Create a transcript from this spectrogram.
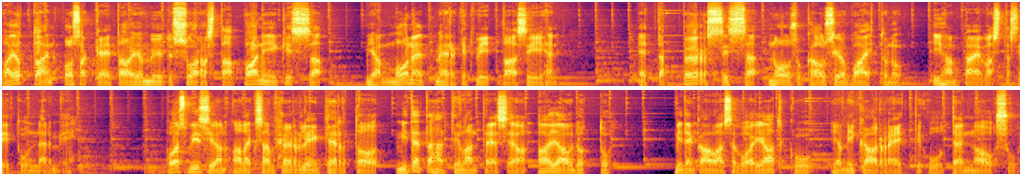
Ajoittain osakkeita on jo myyty suorastaan paniikissa ja monet merkit viittaa siihen, että pörssissä nousukausi on vaihtunut ihan päinvastaisiin tunnelmiin. HS Vision Hörliin kertoo, miten tähän tilanteeseen on ajauduttu – miten kauan se voi jatkuu ja mikä on reitti uuteen nousuun.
